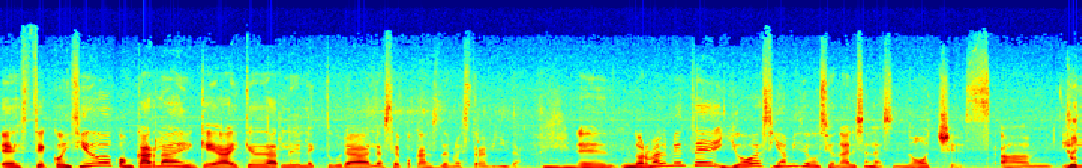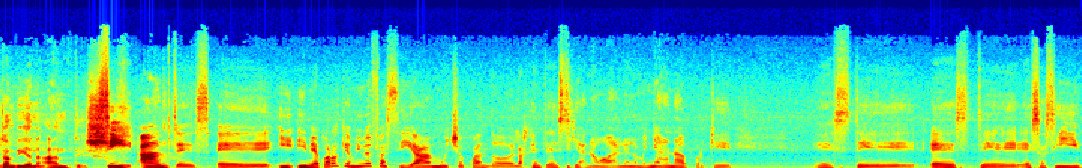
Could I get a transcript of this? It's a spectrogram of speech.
este, coincido con Carla en que hay que darle lectura a las épocas de nuestra vida. Eh, normalmente yo hacía mis devocionales en las noches. Yo también antes. Sí, antes. Eh, y, me acuerdo que a mí me fascinaba mucho cuando la gente decía, no, hazlo en la mañana porque este, este, es así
